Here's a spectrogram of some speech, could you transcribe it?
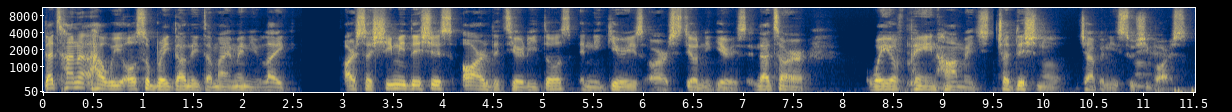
That's kind of how we also break down the Itamae menu. Like our sashimi dishes are the tiraditos and nigiris are still nigiris. And that's our way of paying homage traditional Japanese sushi bars.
